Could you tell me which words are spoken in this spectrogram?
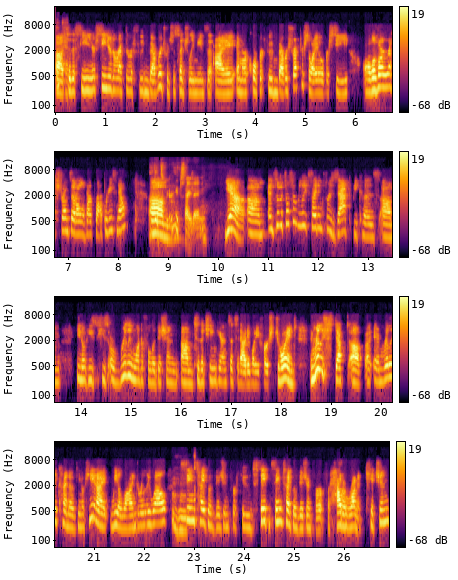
Uh, Okay. to the senior senior director of food and beverage, which essentially means that I am our corporate food and beverage director. So I oversee all of our restaurants at all of our properties now. Oh, that's Um, very exciting. Yeah, um, and so it's also really exciting for Zach because um, you know he's he's a really wonderful addition um, to the team here in Cincinnati when he first joined, and really stepped up uh, and really kind of you know he and I we aligned really well. Mhm. Same type of vision for food, same same type of vision for for how to run a kitchen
